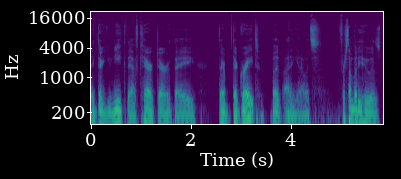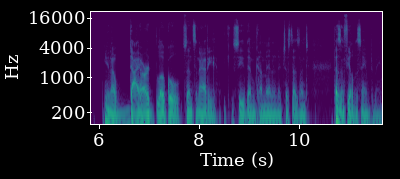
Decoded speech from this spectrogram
like they're unique. They have character. They they're they're great. But uh, you know, it's for somebody who is you know diehard local Cincinnati. Like you see them come in, and it just doesn't doesn't feel the same to me.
